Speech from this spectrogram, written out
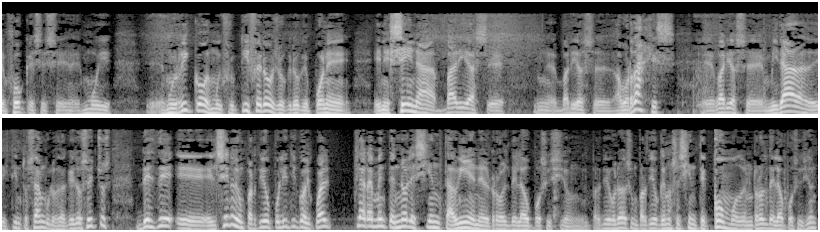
enfoques es, es, muy es muy rico, es muy fructífero, yo creo que pone en escena varias eh, varios eh, abordajes, eh, varias eh, miradas de distintos ángulos de aquellos hechos, desde el seno de un partido político al cual claramente no le sienta bien el rol de la oposición. El Partido Colorado es un partido que no se siente cómodo en el rol de la oposición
